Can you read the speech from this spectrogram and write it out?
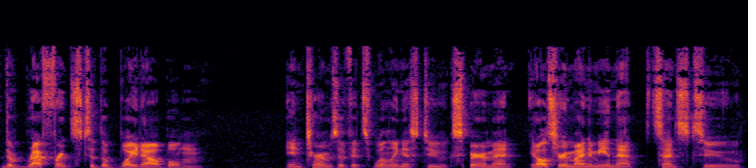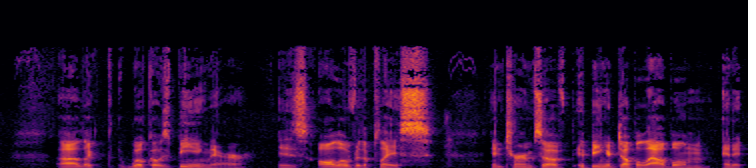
the reference to the white album in terms of its willingness to experiment. It also reminded me in that sense to uh, like wilco's being there is all over the place in terms of it being a double album and it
